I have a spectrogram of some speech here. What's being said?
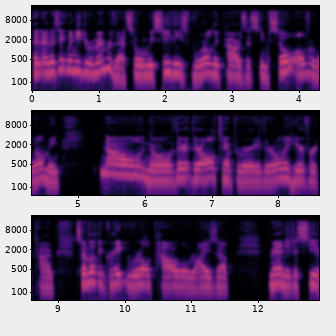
And, and I think we need to remember that. So when we see these worldly powers that seem so overwhelming, no, no, they're they're all temporary. They're only here for a time. Some of the great world power will rise up. Man, you just see it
